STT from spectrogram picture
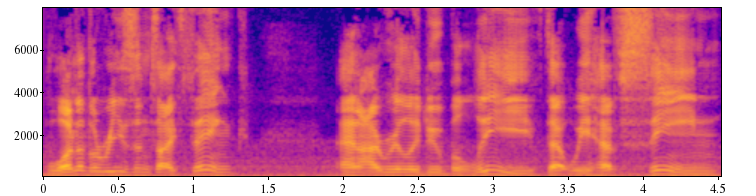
one of the reasons I think, and I really do believe, that we have seen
